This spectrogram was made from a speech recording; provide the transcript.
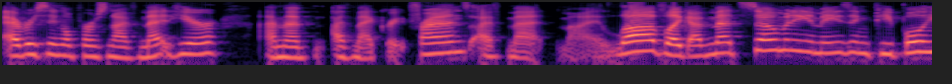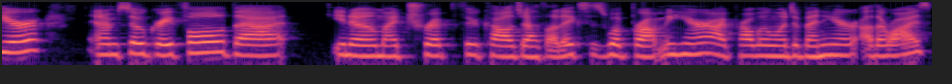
every single person I've met here. I'm a, I've met great friends. I've met my love. Like, I've met so many amazing people here. And I'm so grateful that you know, my trip through college athletics is what brought me here. I probably wouldn't have been here otherwise.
